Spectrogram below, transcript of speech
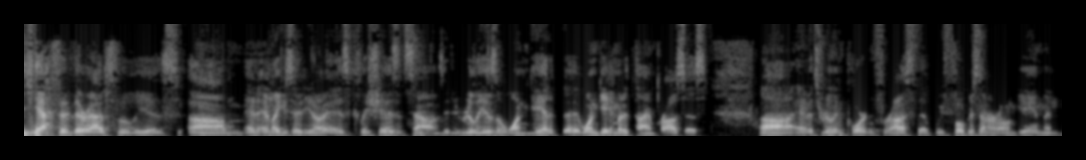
Yeah, there absolutely is. Um, and, and like you said, you know, as cliche as it sounds, it really is a one game, one game at a time process. Uh, and it's really important for us that we focus on our own game and,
